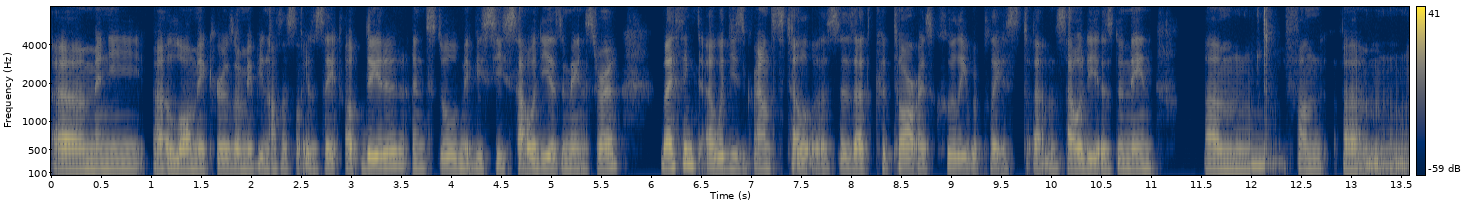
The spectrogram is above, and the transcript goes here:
uh, many uh, lawmakers are maybe not necessarily say updated and still maybe see Saudi as the main threat. But I think uh, what these grants tell us is that Qatar has clearly replaced um, Saudi as the main um, fund um,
